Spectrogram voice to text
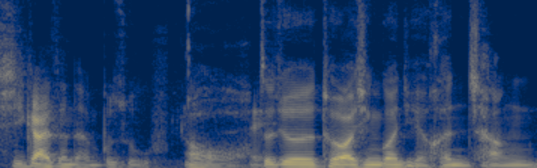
膝盖真的很不舒服哦，这就是退化性关节很常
